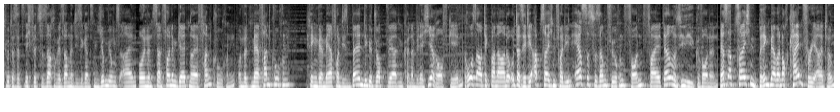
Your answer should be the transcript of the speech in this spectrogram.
tut das jetzt nicht viel zur Sache. Wir sammeln diese ganzen Yum-Yums ein, holen uns dann von dem Geld neue Pfannkuchen. Und mit mehr Pfannkuchen kriegen wir mehr von diesen Bällen, die gedroppt werden, können dann wieder hier raufgehen. Großartig Banane und da seht ihr Abzeichen verliehen. Erstes Zusammenführen von Fidelity gewonnen. Das Abzeichen bringt mir aber noch kein Free-Item.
